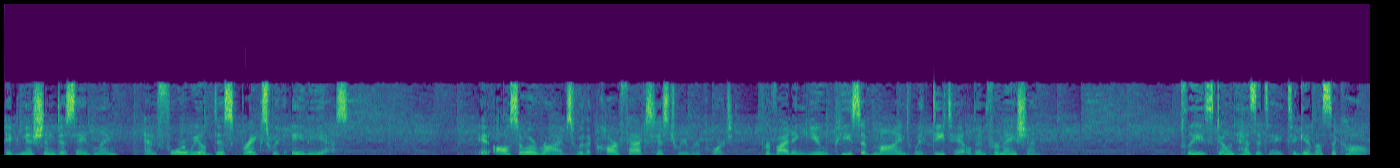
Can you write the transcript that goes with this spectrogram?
ignition disabling, and four-wheel disc brakes with ABS. It also arrives with a Carfax history report, providing you peace of mind with detailed information. Please don't hesitate to give us a call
